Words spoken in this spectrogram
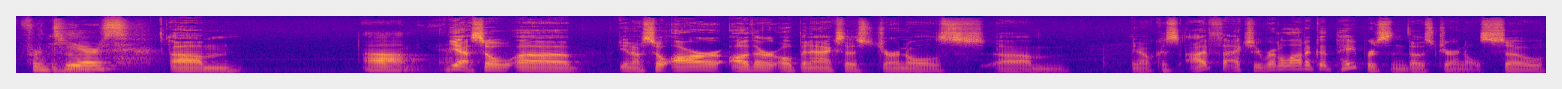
Frontiers. Mm-hmm. Um, um, yeah. So uh, you know, so are other open access journals? Um, you know, because I've actually read a lot of good papers in those journals. So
